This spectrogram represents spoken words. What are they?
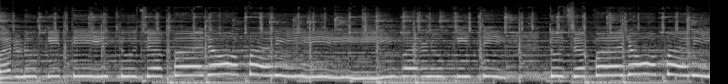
वर्णू किती तुझ परोपरी वर्णू किती तुझ परोपरी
